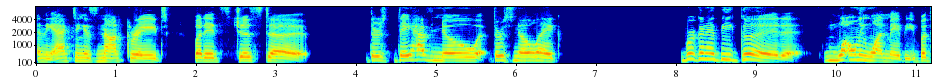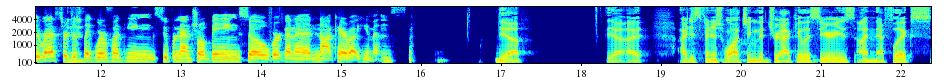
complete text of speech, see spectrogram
and the acting is not great, but it's just uh there's they have no there's no like we're going to be good. One- Only one maybe, but the rest are just like we're fucking supernatural beings, so we're going to not care about humans. Yeah. Yeah, I I just finished watching the Dracula series on Netflix,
